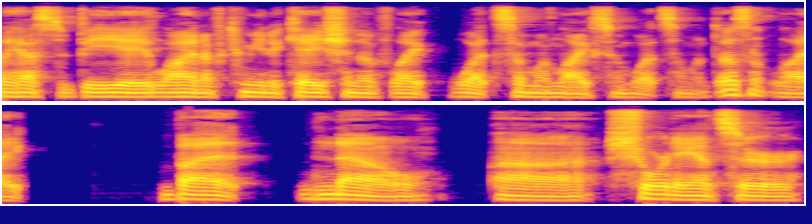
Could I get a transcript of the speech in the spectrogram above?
definitely has to be a line of communication of like what someone likes and what someone doesn't like. But no uh short answer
